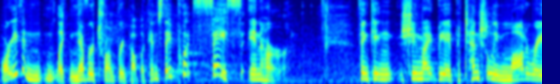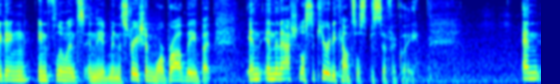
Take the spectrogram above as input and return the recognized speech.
or even like never Trump Republicans, they put faith in her, thinking she might be a potentially moderating influence in the administration more broadly, but in, in the National Security Council specifically. And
